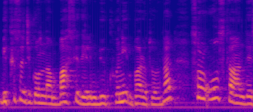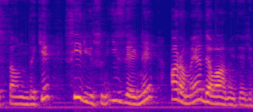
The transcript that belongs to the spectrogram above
Bir kısacık ondan bahsedelim Büyük Hun İmparatorluğundan. Sonra Oğuz Kağan destanındaki Sirius'un izlerini aramaya devam edelim.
